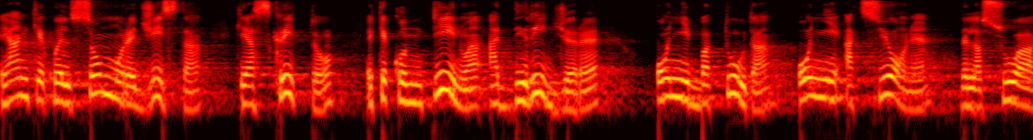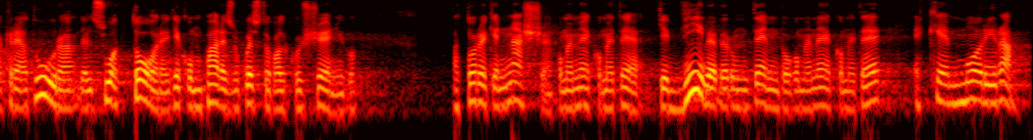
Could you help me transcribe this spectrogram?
è anche quel sommo regista che ha scritto e che continua a dirigere ogni battuta, ogni azione della sua creatura, del suo attore che compare su questo palcoscenico, attore che nasce come me come te, che vive per un tempo come me come te e che morirà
